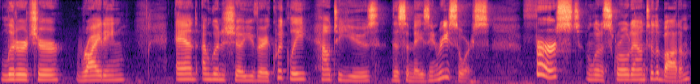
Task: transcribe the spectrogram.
literature, writing, and I'm going to show you very quickly how to use this amazing resource. First, I'm going to scroll down to the bottom.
